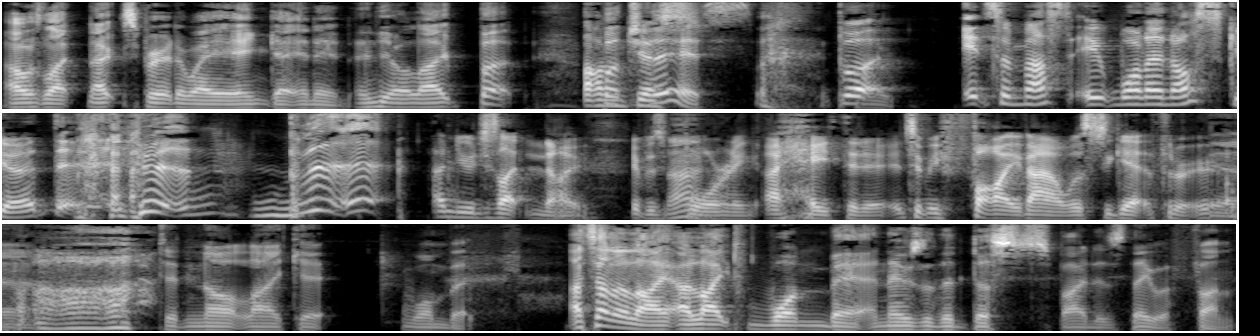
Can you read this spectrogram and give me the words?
I was like, no, Spirited Away ain't getting in, and you're like, but, I'm but just- this, but it's a master. It won an Oscar, and you were just like, no, it was No. boring. I hated it. It took me five hours to get through. Yeah. like, "Ah." did not like it one bit. I tell a lie, I liked one bit, and those were the dust spiders. They were fun,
